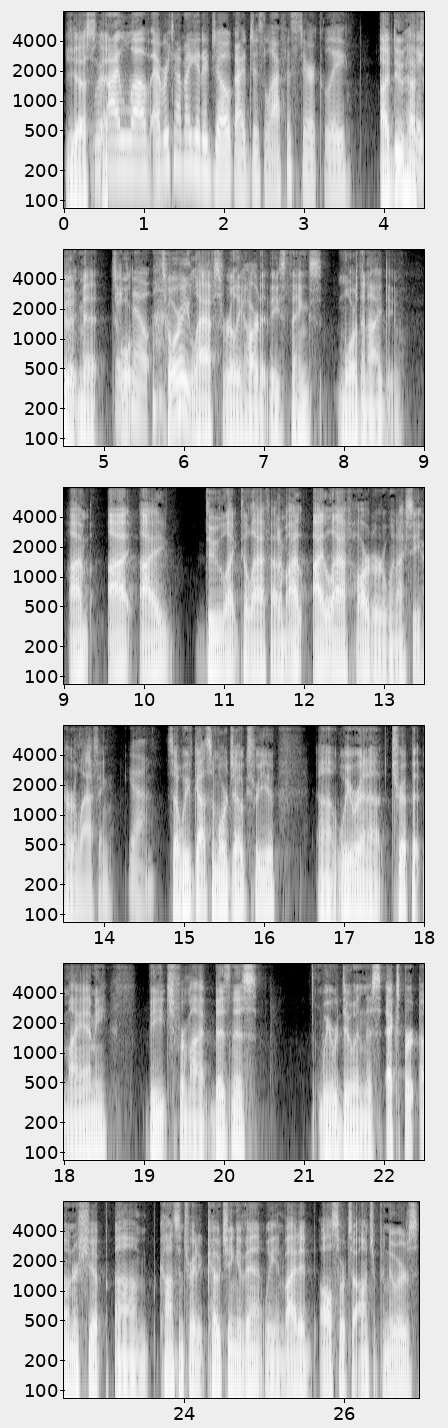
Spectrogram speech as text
Yes. I love every time I get a joke, I just laugh hysterically. I do have take to admit, Tor- note. Tori laughs really hard at these things more than I do. I'm I I do like to laugh at them. I I laugh harder when I see her laughing. Yeah. So we've got some more jokes for you. Uh, we were in a trip at Miami Beach for my business. We were doing this expert ownership um, concentrated coaching event. We invited all sorts of entrepreneurs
